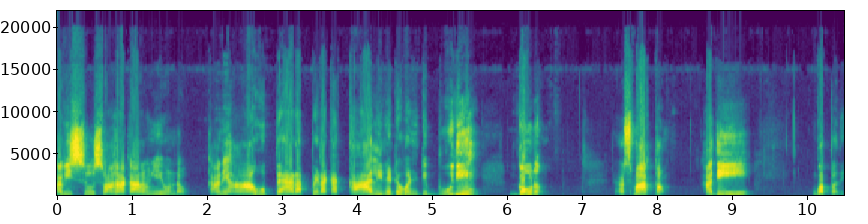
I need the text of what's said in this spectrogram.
హవిస్సు స్వాహాకారం ఏమి ఉండవు. కానీ ఆవు పేడ పిడక కాలినటువంటి బూది గౌణం స్మార్థం అది గొప్పది.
